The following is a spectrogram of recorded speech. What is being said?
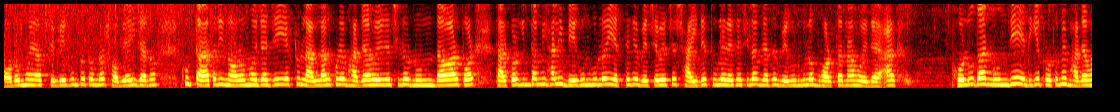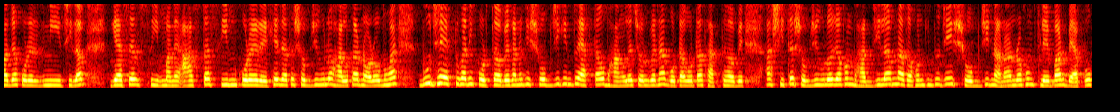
নরম হয়ে আসছে, বেগুন তো তোমরা সবাই জানো, খুব তাড়াতাড়ি নরম হয়ে যায় যেই একটু লাল লাল করে ভাজা হয়ে গেছিল, নুন দেওয়ার পর তারপর কিন্তু আমি খালি বেগুনগুলোই এর থেকে বেছে বেছে সাইডে তুলে রেখেছিলাম যাতে বেগুনগুলো ভর্তা না হয়ে যায়। আর হলুদ আর নুন দিয়ে এদিকে প্রথমে ভাজা ভাজা করে নিয়েছিলাম। গ্যাসের সিম মানে আঁচটা সিম করে রেখে যাতে সবজিগুলো হালকা নরম হয়, বুঝে একটুখানি করতে হবে। কেন কি সবজি কিন্তু একটাও ভাঙলে চলবে না, গোটা গোটা থাকতে হবে। আর শীতের সবজিগুলো যখন ভাজছিলাম না, তখন কিন্তু যেই সবজি নানান রকম ফ্লেভার ব্যাপক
